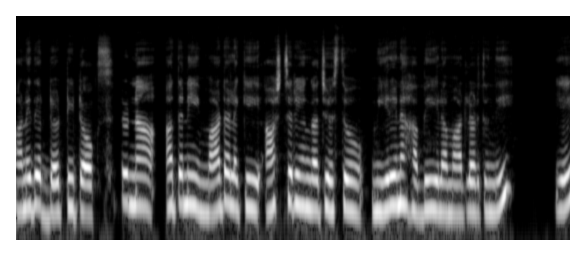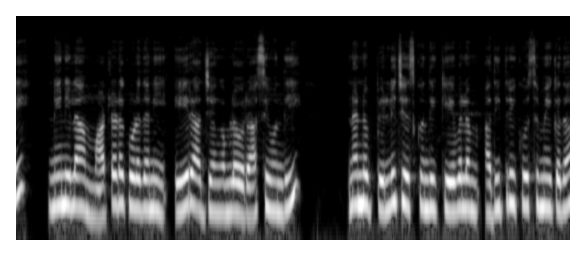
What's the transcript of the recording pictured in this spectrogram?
another dirty talks అంటున్న అతని మాటలకి ఆశ్చర్యంగా చూస్తూ మీరేనా హబ్బీ ఇలా మాట్లాడుతుంది? ఏ నేను ఇలా మాట్లాడకూడదని ఏ రాజ్యాంగంలో రాసి ఉంది? నన్ను పెళ్ళి చేసుకుంది కేవలం అదిత్రి కోసమే కదా?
